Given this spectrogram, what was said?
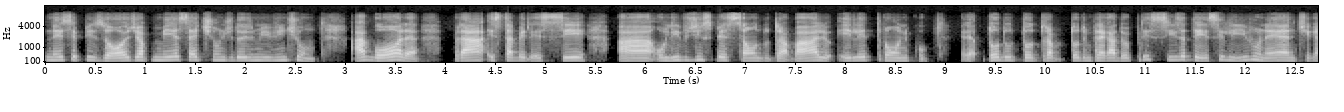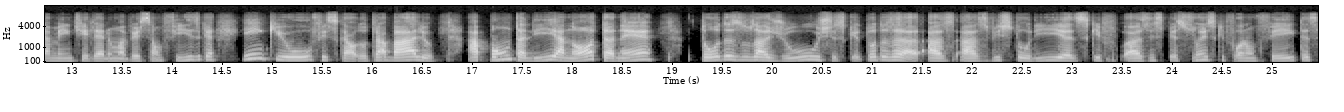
nesse episódio, a 671 de 2021. Agora, pra estabelecer a o livro de inspeção do trabalho eletrônico, eh, todo todo todo empregador precisa ter esse livro, né, antigamente ele era uma versão física, em que o fiscal do trabalho aponta ali, anota, né, todas os ajustes, que todas as as vistorias que as inspeções que foram feitas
